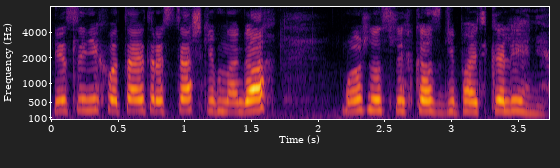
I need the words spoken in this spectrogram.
Если не хватает растяжки в ногах, можно слегка сгибать колени.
